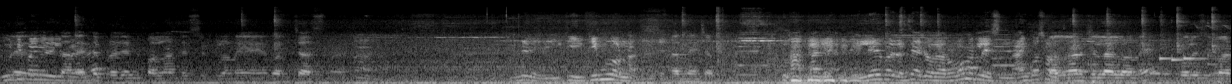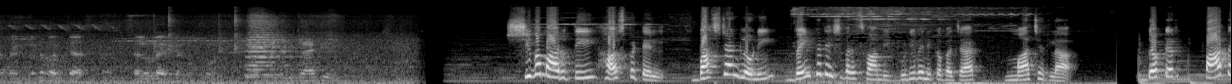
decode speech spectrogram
డ్యూటీ పని మీద తనైతే వెళ్ళిపోయాడా ప్రజెంట్ పల్నాడు డిస్ట్రిక్ట్లోనే వర్క్ చేస్తున్నాడు. ఆ. అంటే ఈ- ఈ టీంలో ఉన్నాడు అంతే. అది నేను చెప్పను వెళ్ళే అంటే అది ఒక రూమర్ లేసింది. దానికోసం పల్నాడు జిల్లాలోనే పోలీస్ డిపార్ట్మెంట్లోనే వర్క్ చేస్తున్నాడు. సెలవులు అయితే క్లారిటీ శివమారుతి హాస్పిటల్ బస్టాండ్లోని వెంకటేశ్వర స్వామి గుడి వెనుక బజార్ మాచర్ల. డాక్టర్ పాత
